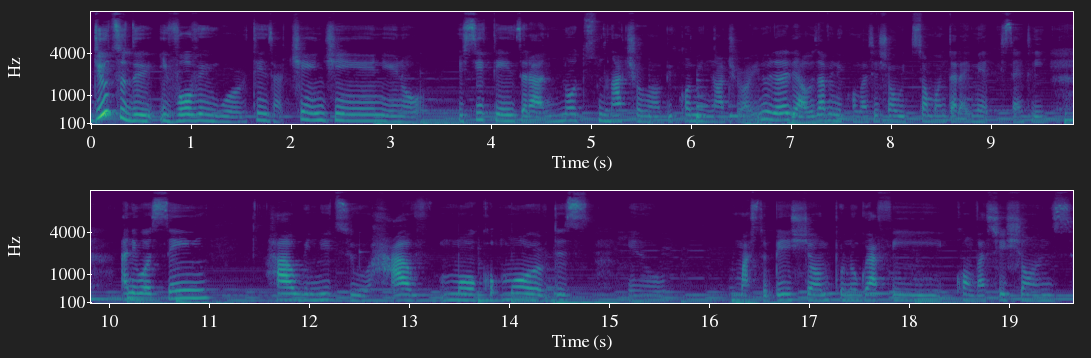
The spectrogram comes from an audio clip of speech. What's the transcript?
due to the evolving world, things are changing, you know, you see things that are not natural becoming natural. You know, the other day I was having a conversation with someone that I met recently, and he was saying how we need to have more more of this, you know, masturbation, pornography conversations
